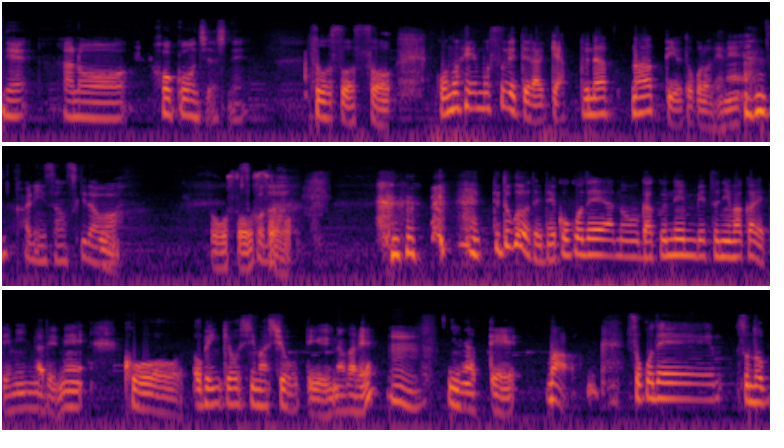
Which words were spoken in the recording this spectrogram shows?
ねあのー方向音痴だしね。そうそうそう。この辺も全てがギャップだなっていうところでね。カリンさん好きだわ、そうそうそこだ。そう。ってところでね、ここであの学年別に分かれてみんなでね、こう、お勉強しましょうっていう流れうん。になって、まあ、そこで、その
